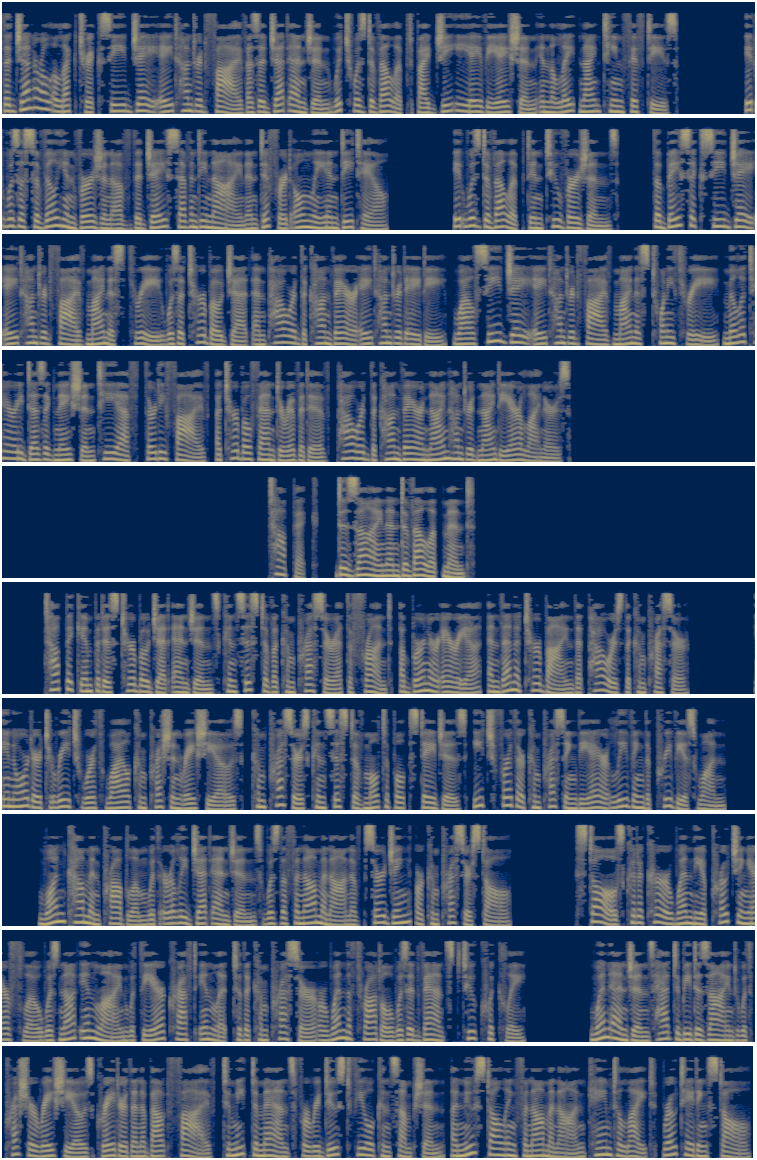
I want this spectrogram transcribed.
The General Electric CJ805 is a jet engine which was developed by GE Aviation in the late 1950s. It was a civilian version of the J79 and differed only in detail. It was developed in two versions. The basic CJ805-3 was a turbojet and powered the Convair 880, while CJ805-23 military designation TF-35, a turbofan derivative, powered the Convair 990 airliners. Design and development Topic impetus Turbojet engines consist of a compressor at the front, a burner area, and then a turbine that powers the compressor. In order to reach worthwhile compression ratios, compressors consist of multiple stages, each further compressing the air leaving the previous one. One common problem with early jet engines was the phenomenon of surging or compressor stall. Stalls could occur when the approaching airflow was not in line with the aircraft inlet to the compressor or when the throttle was advanced too quickly. When engines had to be designed with pressure ratios greater than about 5, to meet demands for reduced fuel consumption, a new stalling phenomenon came to light, rotating stall.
